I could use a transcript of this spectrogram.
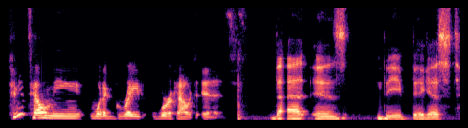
can you tell me what a great workout is? That is the biggest,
